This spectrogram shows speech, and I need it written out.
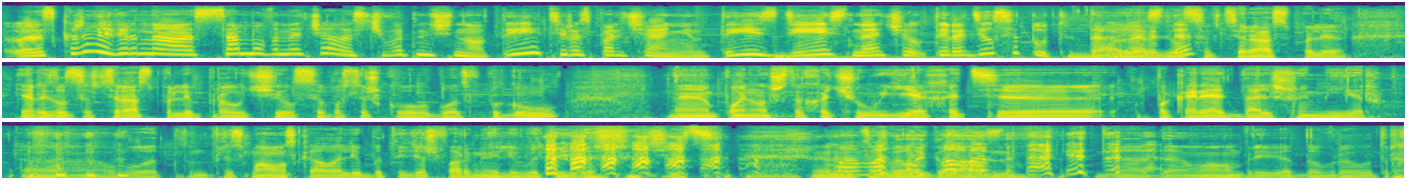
Расскажи, наверное, с самого начала, с чего ты начинал? Ты тираспольчанин, ты здесь начал... Ты родился тут? Да, у я нас, родился в Тирасполе. Я родился в Тирасполе, проучился после школы год в ПГУ. Э, Понял, что хочу уехать, э, покорять дальше мир. Э, Вот. Ну, Плюс мама сказала, либо ты идешь в армию, либо ты идешь учиться. Это было главным. Да, да, мама, привет, доброе утро.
